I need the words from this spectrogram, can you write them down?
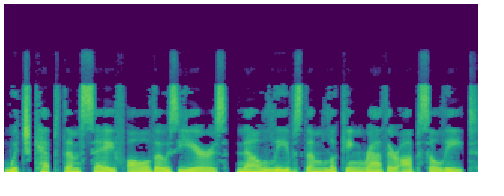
which kept them safe all those years, now leaves them looking rather obsolete.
